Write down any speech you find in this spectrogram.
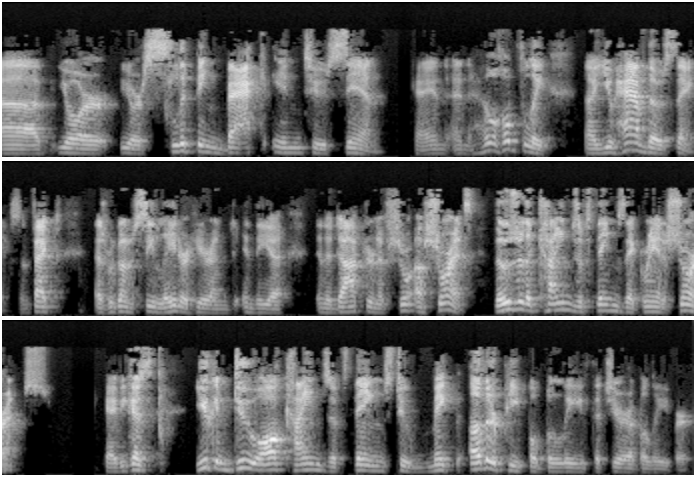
uh, you're you're slipping back into sin. Okay, and and hopefully uh, you have those things. In fact, as we're going to see later here in, in the uh, in the doctrine of assurance, those are the kinds of things that grant assurance. Okay, because you can do all kinds of things to make other people believe that you're a believer,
